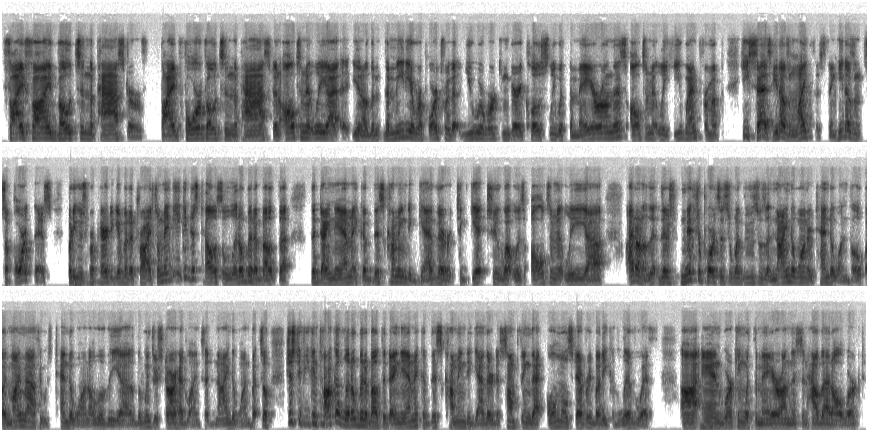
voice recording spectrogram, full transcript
five five votes in the past or five four votes in the past. And ultimately I, you know the, the media reports were that you were working very closely with the mayor on this. Ultimately he went from a he says he doesn't like this thing. He doesn't support this but he was prepared to give it a try. So maybe you can just tell us a little bit about the the dynamic of this coming together to get to what was ultimately uh, I don't know. There's mixed reports as to whether this was a nine to one or ten to one vote. By my math, it was ten to one. Although the uh, the Windsor Star headline said nine to one. But so, just if you can talk a little bit about the dynamic of this coming together to something that almost everybody could live with, uh, mm-hmm. and working with the mayor on this and how that all worked.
